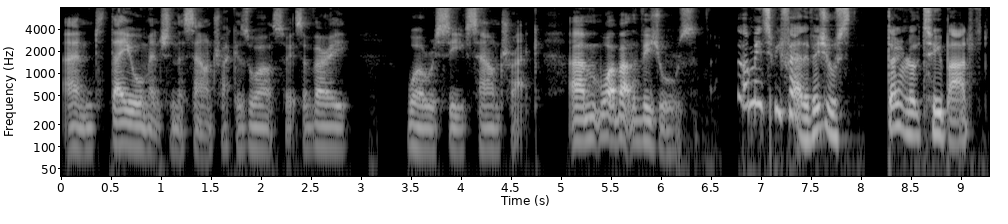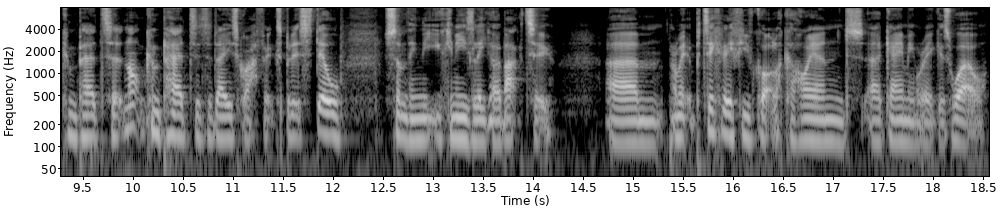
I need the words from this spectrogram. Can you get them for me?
and they all mention the soundtrack as well, so it's a very well received soundtrack. Um, what about the visuals? I mean, to be fair, the visuals don't look too bad compared to not compared to today's graphics, but it's still something that you can easily go back to. Um, I mean, particularly if you've got like a high-end uh, gaming rig as well,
